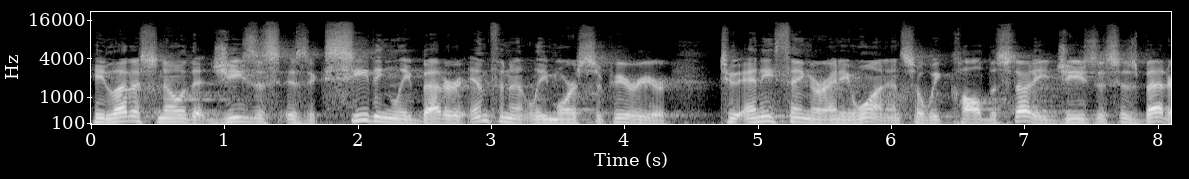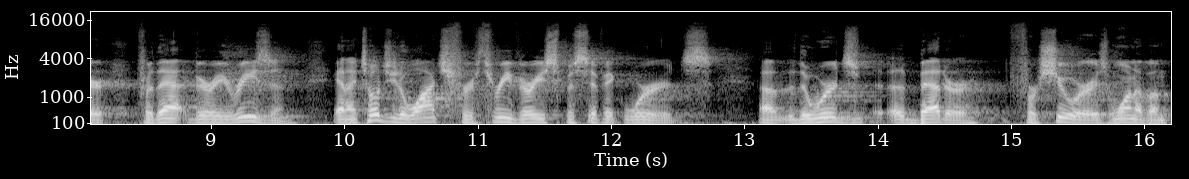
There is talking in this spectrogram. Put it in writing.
He let us know that Jesus is exceedingly better, infinitely more superior to anything or anyone. And so we called the study Jesus is Better for that very reason. And I told you to watch for three very specific words. Uh, the words uh, better, for sure, is one of them.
